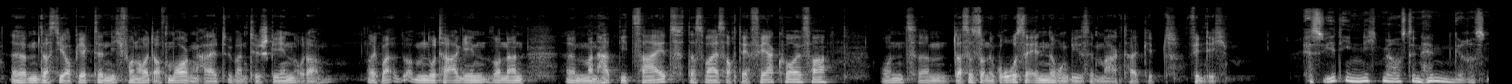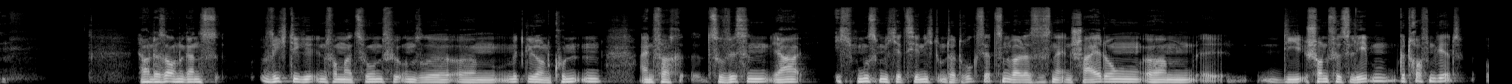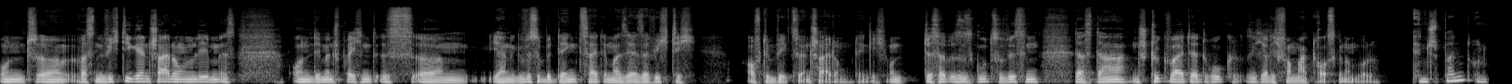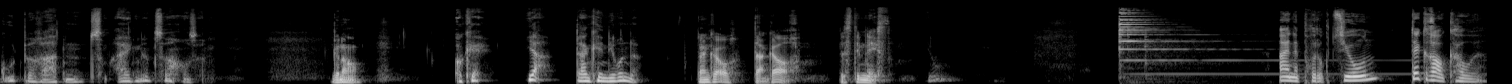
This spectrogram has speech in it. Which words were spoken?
ähm, dass die Objekte nicht von heute auf morgen halt über den Tisch gehen oder sag ich mal, am Notar gehen, sondern ähm, man hat die Zeit, das weiß auch der Verkäufer. Und ähm, das ist so eine große Änderung, die es im Markt halt gibt, finde ich. Es wird ihnen nicht mehr aus den Händen gerissen. Ja, und das ist auch eine ganz wichtige Information für unsere ähm, Mitglieder und Kunden, einfach zu wissen, ja, ich muss mich jetzt hier nicht unter Druck setzen, weil das ist eine Entscheidung, ähm, die schon fürs Leben getroffen wird und äh, was eine wichtige Entscheidung im Leben ist. Und dementsprechend ist ähm, ja eine gewisse Bedenkzeit immer sehr, sehr wichtig auf dem Weg zur Entscheidung, denke ich. Und deshalb ist es gut zu wissen, dass da ein Stück weit der Druck sicherlich vom Markt rausgenommen wurde. Entspannt und gut beraten zum eigenen Zuhause. Genau. Okay. Ja, danke in die Runde. Danke auch. Danke auch. Bis demnächst. Eine Produktion der Graukaue.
